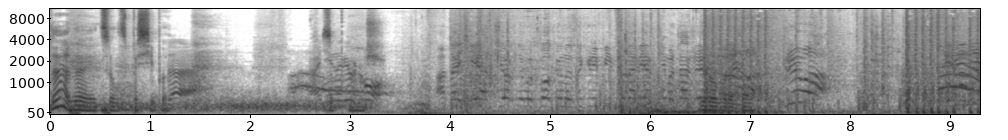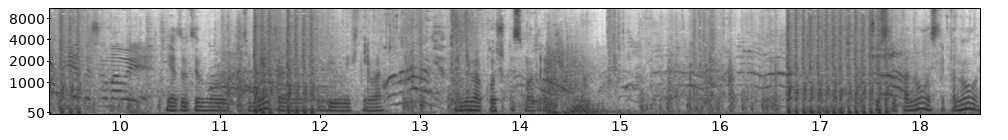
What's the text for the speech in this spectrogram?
Да, да, я цел, спасибо. За помощь. Отойти от чертовых окон и закрепиться на верхнем этаже. Здорово, братан. Я тут его тиммейта убил ихнего. Они в окошко смотрят. Че, слепануло, слепануло?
